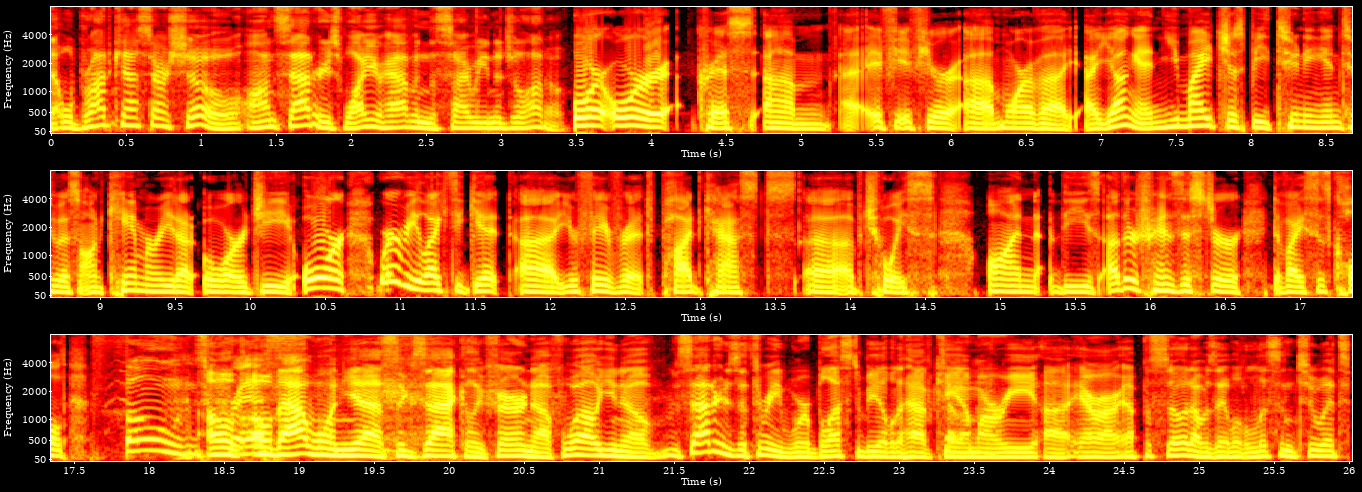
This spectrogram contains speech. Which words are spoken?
that will broadcast our show on Saturdays while you're having the Sirena Gelato. Or, or Chris, um, uh, if, if you're uh, more of a, a youngin, you might just be tuning into us on kmre.org or wherever you like to get uh, your favorite podcasts uh, of choice on these other transistor devices called phones. Oh, Chris. oh, that one. Yes, exactly. Fair enough. Well, you know, Saturdays at three, we're blessed to be able to have KMRE uh, air our episode. I was able to listen to it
